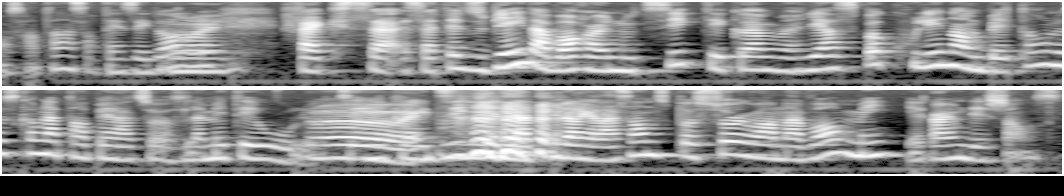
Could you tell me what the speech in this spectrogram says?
On s'entend à certains égards. Ouais. Fait que ça, ça fait du bien d'avoir un outil que t'es comme, regarde, c'est pas coulé dans le béton, c'est comme la température, c'est la météo. Là. Tu Ouais, Quand il dit qu'il y a de la pluie dans la c'est pas sûr qu'il va en avoir, mais il y a quand même des chances.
